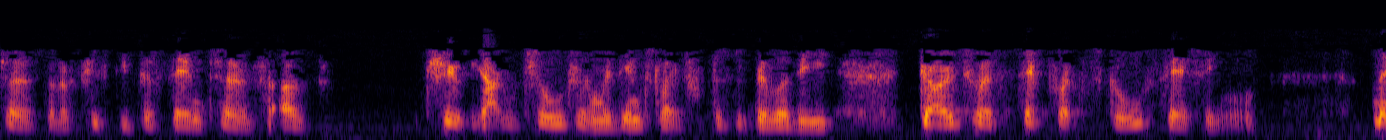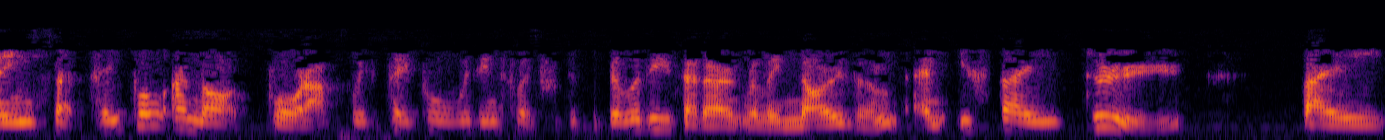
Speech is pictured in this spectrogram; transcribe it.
to sort of 50% of, of young children with intellectual disability go to a separate school setting means that people are not brought up with people with intellectual disability. They don't really know them. And if they do, they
